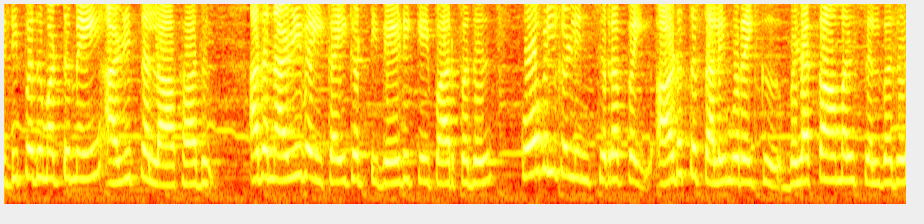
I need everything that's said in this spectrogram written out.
இடிப்பது மட்டுமே அழித்தல் ஆகாது அதன் அழிவை கைகட்டி வேடிக்கை பார்ப்பது கோவில்களின் சிறப்பை அடுத்த தலைமுறைக்கு விளக்காமல் செல்வது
